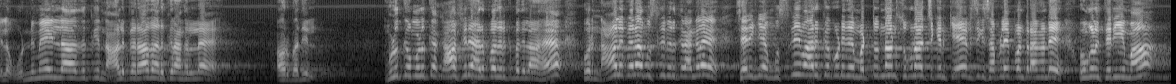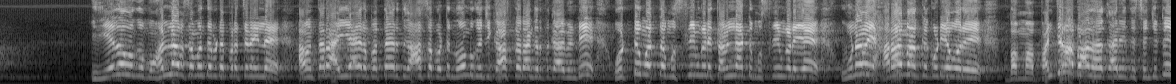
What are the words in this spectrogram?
இல்ல ஒண்ணுமே இல்லாததுக்கு நாலு பேராவது இருக்கிறாங்கல்ல அவர் பதில். முழுக்க முழுக்க காஃபிரா இருப்பதற்கு பதிலாக ஒரு நாலு பேரா முஸ்லீம் இருக்கிறாங்களே. சரிங்க முஸ்லீமா இருக்கக்கூடியது மட்டும்தான் சுகுணா சிக்கன் கேஎஃப்சிக்கு சப்ளை பண்றாங்கன்னு உங்களுக்கு தெரியுமா? இது ஏதோ உங்க மொஹல்லா சம்பந்தப்பட்ட பிரச்சனை இல்லை. அவன் தர ஐயாயிரம் பத்தாயிரத்துக்கு ஆசைப்பட்டு நோம்பு கஞ்சி காசு தராங்கிறதுக்காக வேண்டி ஒட்டுமொத்த முஸ்லீம்களை தமிழ்நாட்டு முஸ்லீம்களுடைய உணவை ஹராமாக்கக்கூடிய ஒரு பம்ம- பஞ்சமா பாதக காரியத்தை செஞ்சுட்டு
